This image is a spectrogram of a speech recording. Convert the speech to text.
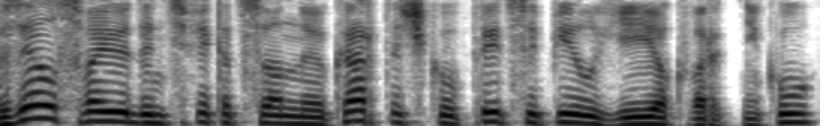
взял свою идентификационную карточку, прицепил ее к воротнику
